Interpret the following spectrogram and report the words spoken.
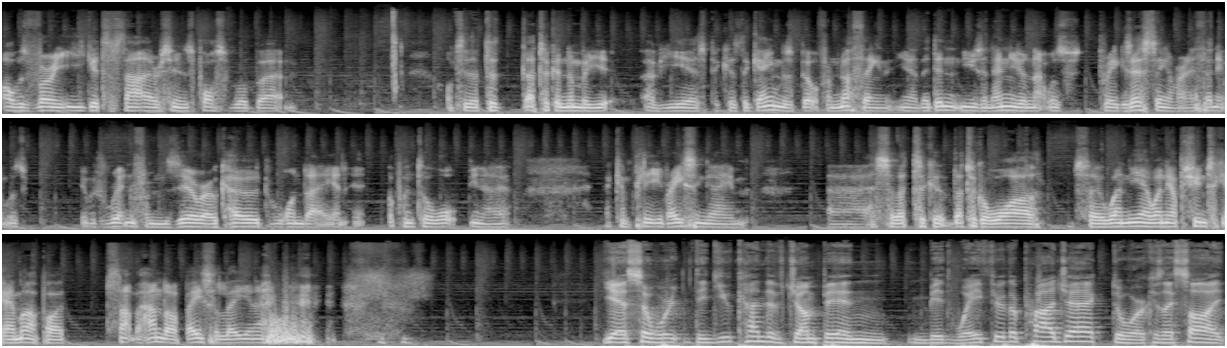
I was very eager to start there as soon as possible, but obviously that, that took a number of years because the game was built from nothing. You know, they didn't use an engine that was pre-existing or anything. It was it was written from zero code one day and up until you know a complete racing game. Uh, so that took a, that took a while. So when yeah when the opportunity came up, I snapped the hand off basically. You know. Yeah, so were, did you kind of jump in midway through the project, or because I saw it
